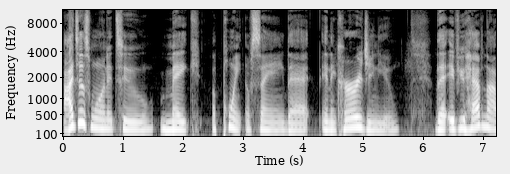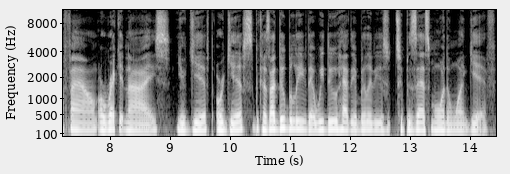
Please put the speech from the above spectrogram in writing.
I just wanted to make a point of saying that and encouraging you that if you have not found or recognized your gift or gifts, because I do believe that we do have the ability to possess more than one gift,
